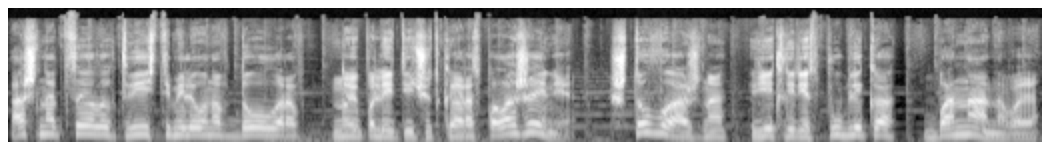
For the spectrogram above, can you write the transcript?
аж на целых 200 миллионов долларов, но и политическое расположение. Что важно, если республика банановая,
